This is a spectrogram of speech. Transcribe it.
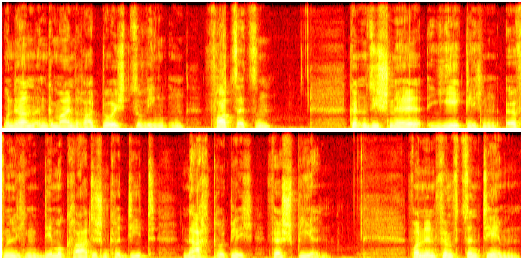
und dann im Gemeinderat durchzuwinken, fortsetzen, könnten sie schnell jeglichen öffentlichen demokratischen Kredit nachdrücklich verspielen. Von den 15 Themen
